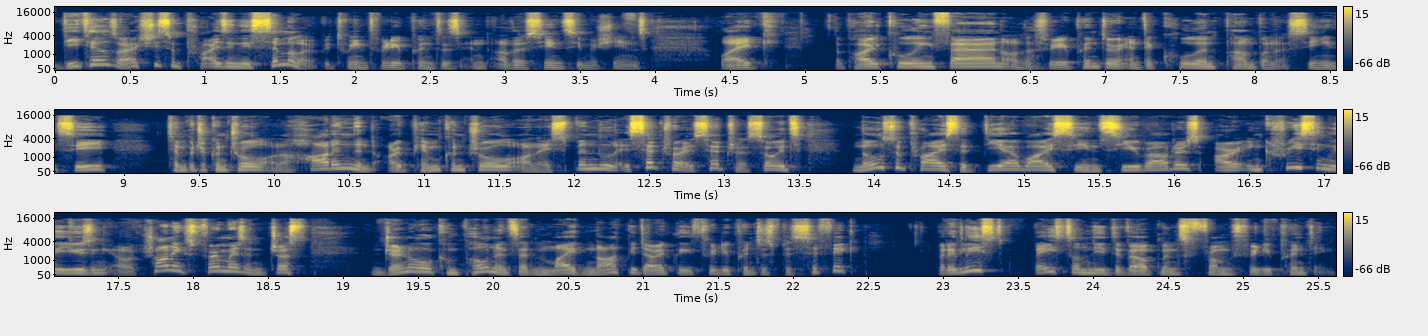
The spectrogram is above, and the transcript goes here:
details are actually surprisingly similar between 3D printers and other CNC machines, like the part cooling fan on the 3D printer and the coolant pump on a CNC, temperature control on a hot end and RPM control on a spindle, etc. etc. So it's no surprise that DIY CNC routers are increasingly using electronics firmwares and just general components that might not be directly 3D printer specific, but at least based on the developments from 3D printing.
